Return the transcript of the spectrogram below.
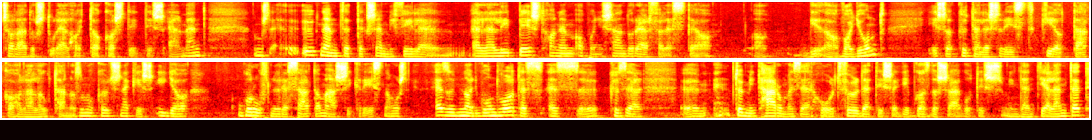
családostul elhagyta a kastélyt és elment. Most ők nem tettek semmiféle ellenlépést, hanem Aponyi Sándor elfelezte a, a, a vagyont, és a köteles részt kiadták a halála után az unokaöcsnek, és így a gorófnőre szállt a másik rész. Na most ez egy nagy gond volt, ez, ez közel több mint három ezer holt földet és egyéb gazdaságot és mindent jelentett,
